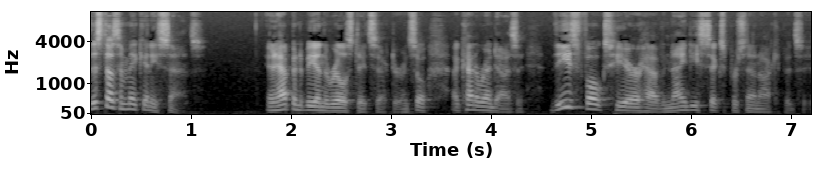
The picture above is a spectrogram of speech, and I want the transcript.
this doesn't make any sense. It happened to be in the real estate sector. And so I kind of ran down and said, these folks here have 96% occupancy,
